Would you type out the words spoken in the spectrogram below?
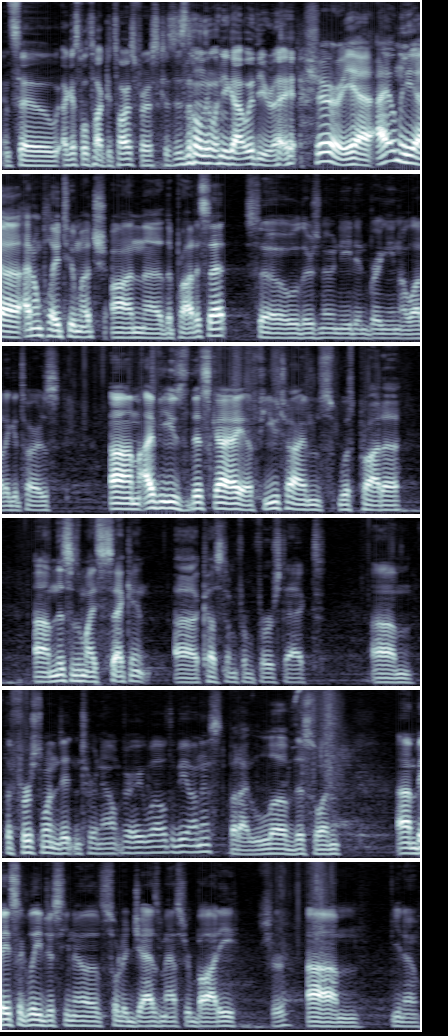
And so I guess we'll talk guitars first because this is the only one you got with you, right? Sure, yeah. I only uh, I don't play too much on uh, the Prada set, so there's no need in bringing a lot of guitars. Um, I've used this guy a few times with Prada. Um, this is my second uh, custom from First Act. Um, the first one didn't turn out very well, to be honest, but I love this one. Um, basically, just you know, sort of Jazzmaster body Sure. um, you know,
